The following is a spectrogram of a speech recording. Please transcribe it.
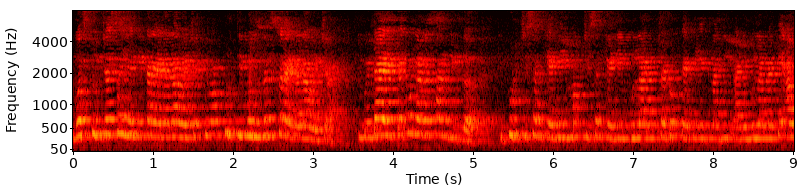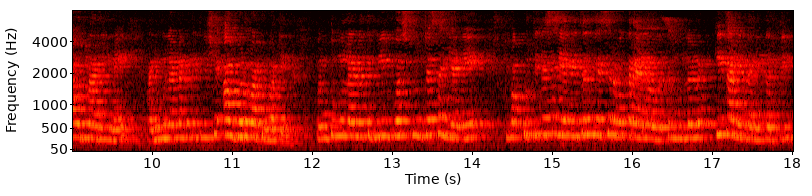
वस्तूंच्या सहाय्याने करायला लावायच्या किंवा कृतीमधूनच करायला लावायच्या. तुम्ही डायरेक्ट मुलाला सांगितलं की पुढची संख्या ही मागची संख्या ही मुलांच्या डोक्यात येत नाही आणि मुलांना ते आवडणारही नाही आणि मुलांना गणित विषय अवघड वाटू वाटेल. परंतु मुलांना तुम्ही वस्तूंच्या सहाय्याने किंवा कृतीच्या सहाय्याने जर हे सर्व करायला लावलं तर मुलं नक्कीच आनंदाने करतील.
